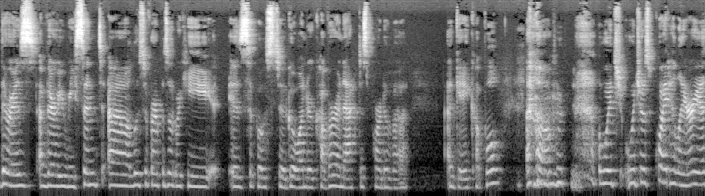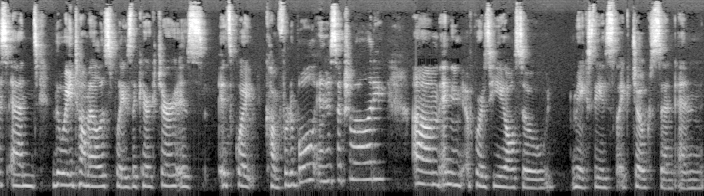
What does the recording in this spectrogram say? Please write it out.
there is a very recent uh, Lucifer episode where he is supposed to go undercover and act as part of a a gay couple, um, which which was quite hilarious. And the way Tom Ellis plays the character is it's quite comfortable in his sexuality, um, and of course he also makes these like jokes and and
